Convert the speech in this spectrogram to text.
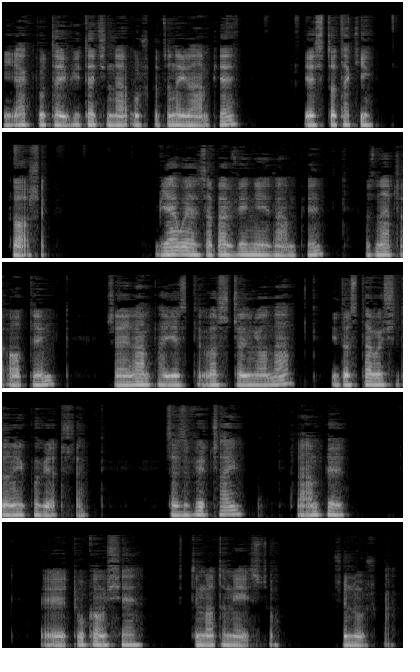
Jak tutaj widać na uszkodzonej lampie, jest to taki proszek. Białe zabarwienie lampy oznacza o tym, że lampa jest rozszczelniona i dostało się do niej powietrze. Zazwyczaj lampy y, tłuką się w tym oto miejscu, przy nóżkach.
